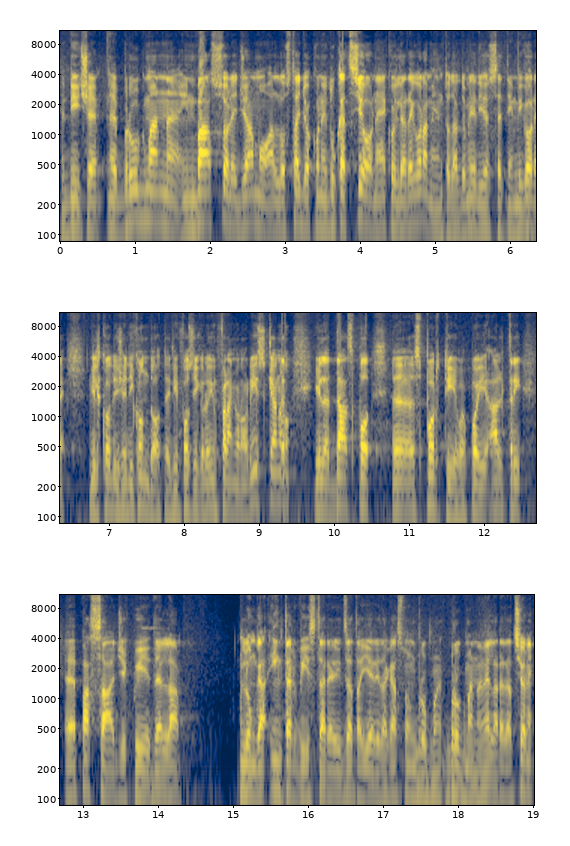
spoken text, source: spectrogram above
dice eh, Brugman, in basso leggiamo allo stadio con educazione, ecco il regolamento, dal 2017 in vigore il codice di condotta, i tifosi che lo infrangono rischiano il DASPO eh, sportivo, poi altri passaggi qui della lunga intervista realizzata ieri da Gaston Brugman nella redazione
